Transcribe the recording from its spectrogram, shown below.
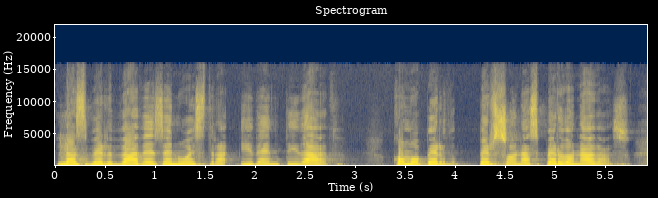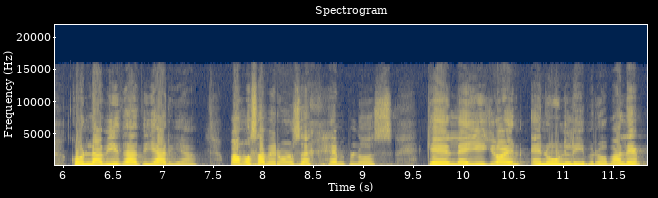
las verdades de nuestra identidad como personas perdonadas con la vida diaria, vamos a ver unos ejemplos que leí yo en, un libro, ¿vale?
